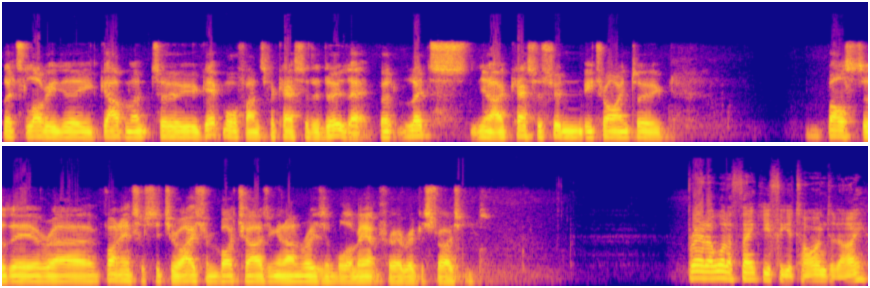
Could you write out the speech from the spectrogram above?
let's lobby the government to get more funds for CASA to do that. But let's, you know, CASA shouldn't be trying to bolster their uh, financial situation by charging an unreasonable amount for our registrations. Brad, I want to thank you for your time today.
